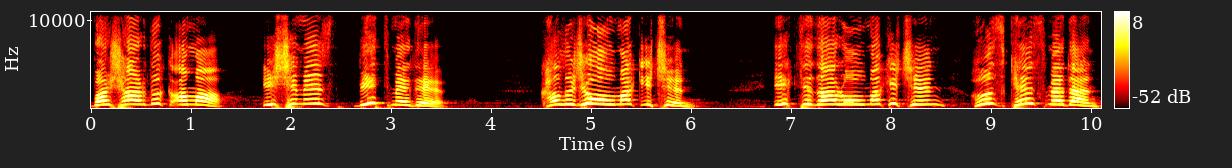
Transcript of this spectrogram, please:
Başardık ama işimiz bitmedi. Kalıcı olmak için, iktidar olmak için hız kesmeden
